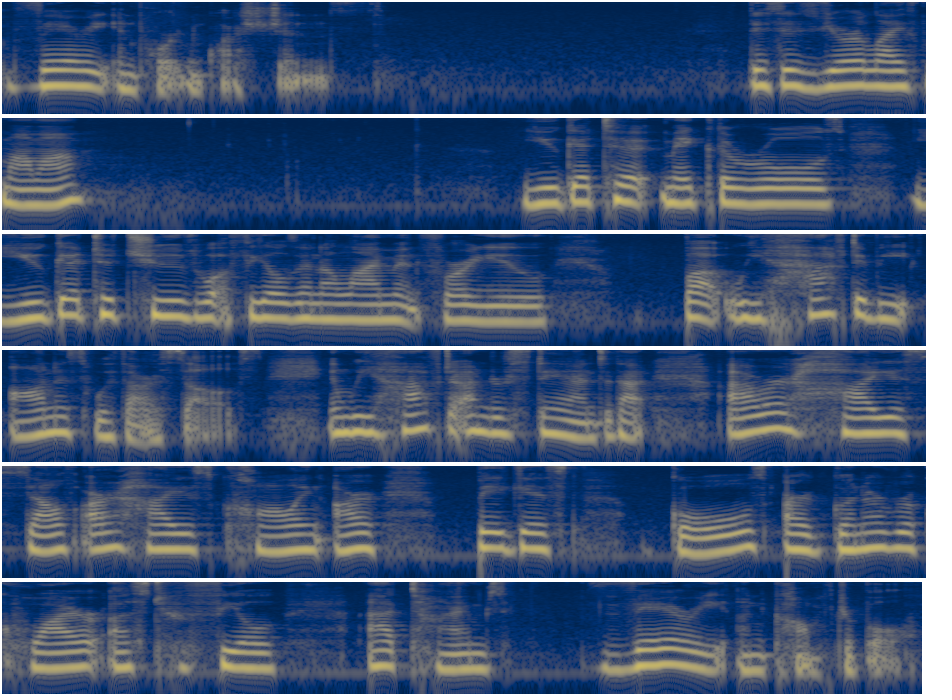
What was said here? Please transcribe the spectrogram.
very important questions. This is your life, mama. You get to make the rules. You get to choose what feels in alignment for you. But we have to be honest with ourselves. And we have to understand that our highest self, our highest calling, our biggest goals are going to require us to feel at times very uncomfortable.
